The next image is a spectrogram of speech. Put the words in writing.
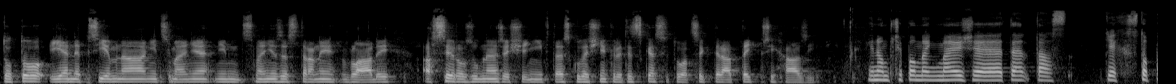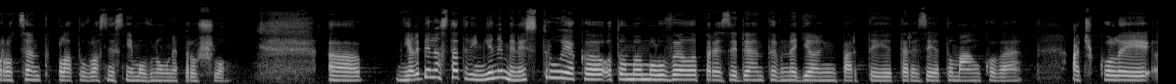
toto je nepříjemná, nicméně, nicméně ze strany vlády asi rozumné řešení v té skutečně kritické situaci, která teď přichází. Jenom připomeňme, že ta, ta těch 100% platu vlastně sněmovnou neprošlo. Měly by nastat výměny ministrů, jak o tom mluvil prezident v nedělní partii Terezie Tománkové, ačkoliv uh,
